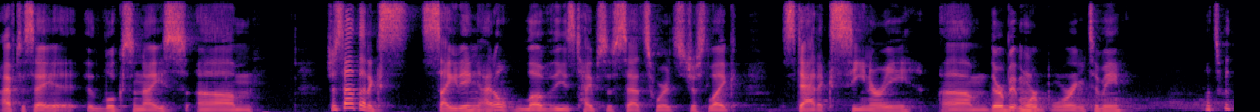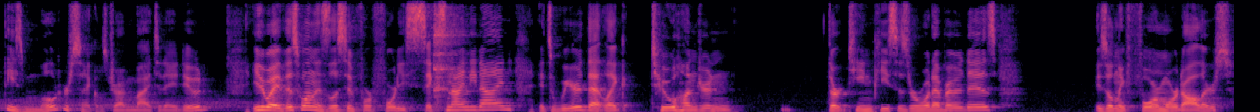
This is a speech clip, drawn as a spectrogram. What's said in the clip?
I have to say, it, it looks nice. Um, just not that exciting. I don't love these types of sets where it's just like static scenery. Um, they're a bit more boring to me. What's with these motorcycles driving by today, dude? Either way, this one is listed for forty six ninety nine. It's weird that like two hundred and thirteen pieces or whatever it is is only four more dollars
